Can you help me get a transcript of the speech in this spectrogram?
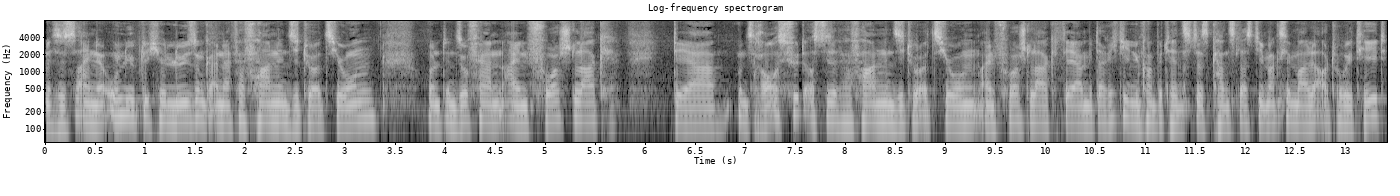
es ist eine unübliche Lösung einer verfahrenen Situation und insofern ein Vorschlag, der uns rausführt aus dieser verfahrenen Situation. Ein Vorschlag, der mit der richtigen Kompetenz des Kanzlers die maximale Autorität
